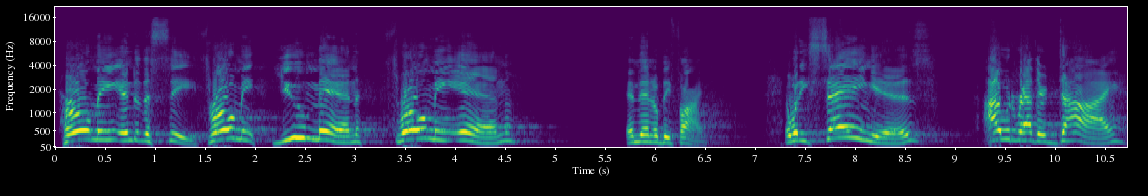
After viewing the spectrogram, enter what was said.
hurl me into the sea. Throw me, you men, throw me in, and then it'll be fine. And what he's saying is, I would rather die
